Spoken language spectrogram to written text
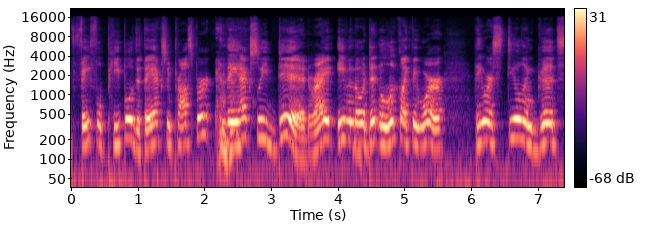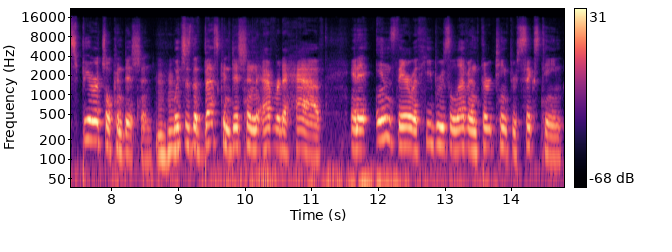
faithful people? Did they actually prosper? And they actually did, right? Even though it didn't look like they were, they were still in good spiritual condition, which is the best condition ever to have. And it ends there with Hebrews 11 13 through 16,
